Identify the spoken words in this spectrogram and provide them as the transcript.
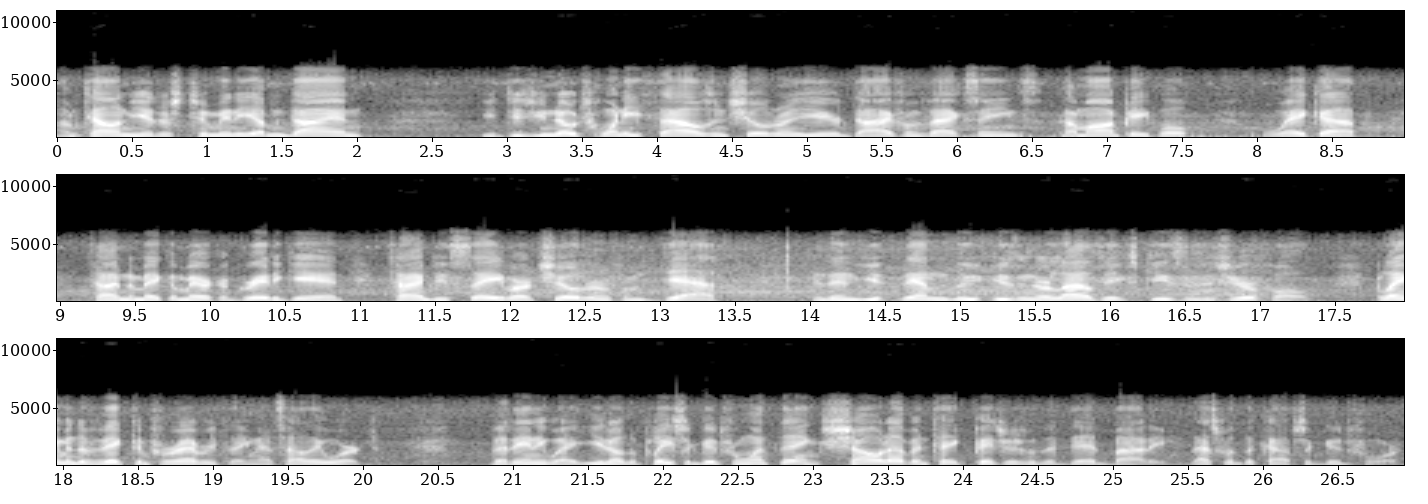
I'm telling you, there's too many of them dying. You, did you know 20,000 children a year die from vaccines? Come on, people. Wake up. Time to make America great again. Time to save our children from death. And then you, them using their lousy excuses is your fault. Blaming the victim for everything. That's how they work. But anyway, you know, the police are good for one thing. Showing up and take pictures with a dead body. That's what the cops are good for.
